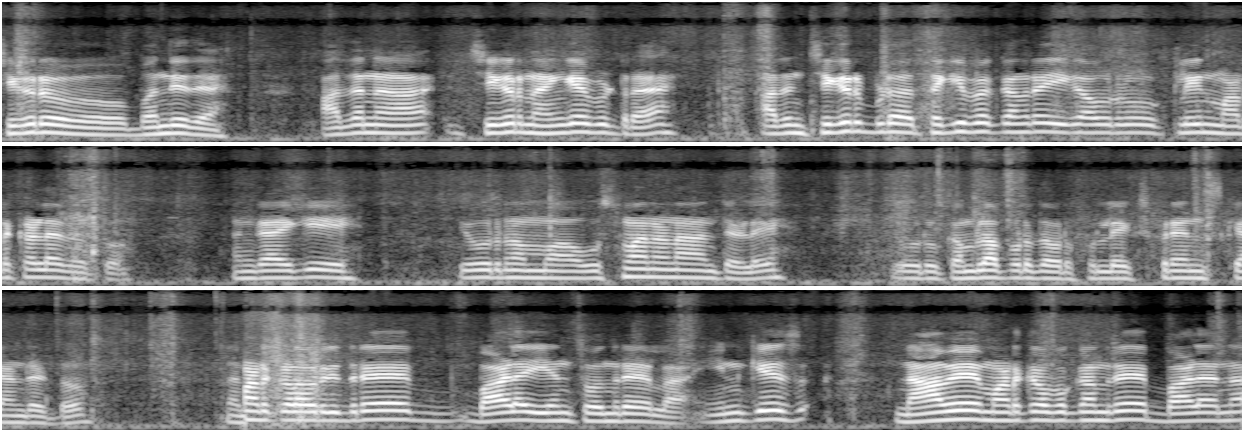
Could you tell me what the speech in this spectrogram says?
ಚಿಗುರು ಬಂದಿದೆ. ಅದನ್ನು ಚಿಗುರನ್ನ ಹಂಗೆ ಬಿಟ್ಟರೆ ಅದನ್ನು ಚಿಗುರು ಬಿಡ, ತೆಗಿಬೇಕಂದ್ರೆ ಈಗ ಅವರು ಕ್ಲೀನ್ ಮಾಡ್ಕೊಳ್ಳೇಬೇಕು. ಹಾಗಾಗಿ ಇವರು ನಮ್ಮ ಉಸ್ಮಾನಣ್ಣ ಅಂತೇಳಿ ಇವರು ಕಮಲಾಪುರದವ್ರು ಫುಲ್ ಎಕ್ಸ್ಪೀರಿಯನ್ಸ್ ಕ್ಯಾಂಡಿಡೇಟು ಮಾಡ್ಕೊಳ್ಳೋರು ಇದ್ದರೆ ಬಾಳೆ ಏನು ತೊಂದರೆ ಇಲ್ಲ. ಇನ್ ಕೇಸ್ ನಾವೇ ಮಾಡ್ಕೋಬೇಕಂದ್ರೆ ಬಾಳೆನ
